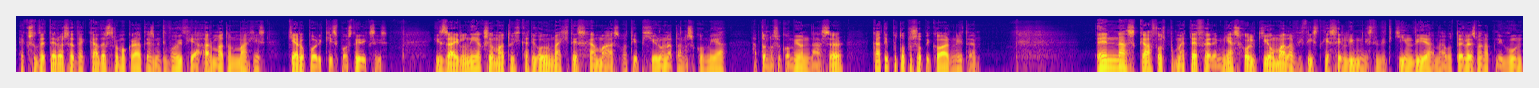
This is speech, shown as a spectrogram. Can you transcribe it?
εξουδετέρωσε δεκάδες τρομοκράτες με τη βοήθεια αρμάτων μάχης και αεροπορικής υποστήριξης. Οι Ισραηλινοί αξιωματούχοι κατηγορούν μαχητές Χαμάς ότι επιχειρούν από, από το νοσοκομείο Νάσερ, κάτι που το προσωπικό αρνείται. Ένα σκάφος που μετέφερε μια σχολική ομάδα βυθίστηκε σε λίμνη στη Δυτική Ινδία με αποτέλεσμα να πνιγούν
